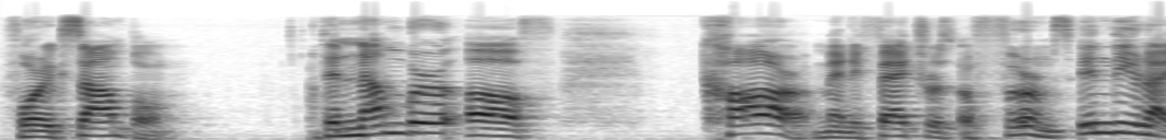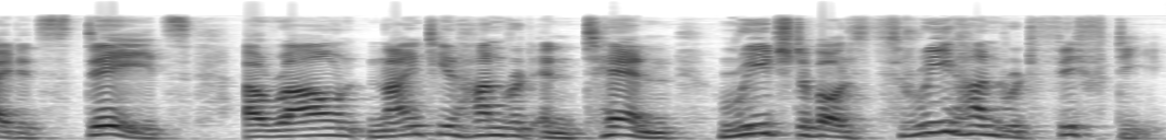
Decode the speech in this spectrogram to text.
For example, the number of car manufacturers or firms in the United States around 1910 reached about 350.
